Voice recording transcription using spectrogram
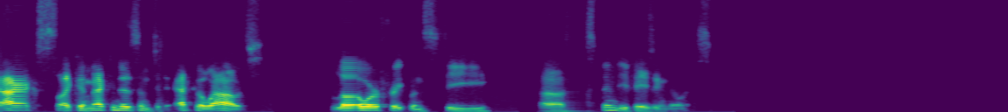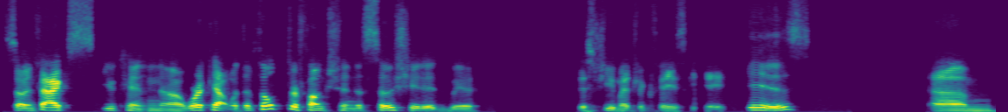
acts like a mechanism to echo out lower frequency uh, spin dephasing noise. So in fact, you can uh, work out what the filter function associated with this geometric phase gate is. Um,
